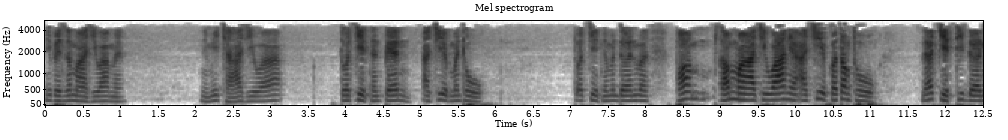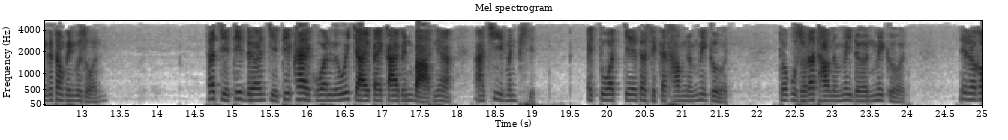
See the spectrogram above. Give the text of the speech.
นี่เป็นสมาชีวะไหมนี่มิจฉาชีวะ ตัวจิตนั้นเป็นอาชีพมันถูก ตัวจิตเนี่ยมันเดินมาเพราะสัมมาชีวะเนี่ย อาชีพก็ต้องถูก แล้วจิตที่เดินก็ต้องเป็นกุศล ถ้าจิตที่เดินจิตที่ใคร่ควรหรือวิจัยไปกลายเป็นบาปเนี่ย อาชีพมันผิดไอตัวเจตสิกธรรมเนี่ยไม่เกิด ตัวกุศลธรรมเนี่ยไม่เดินไม่เกิด นี่เราก็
